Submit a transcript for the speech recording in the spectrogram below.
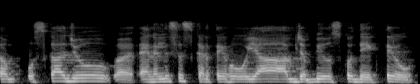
तब उसका जो एनालिसिस करते हो या आप जब भी उसको देखते हो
